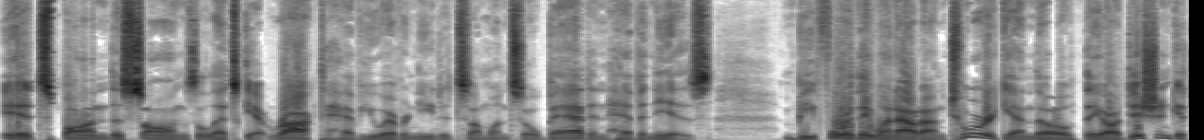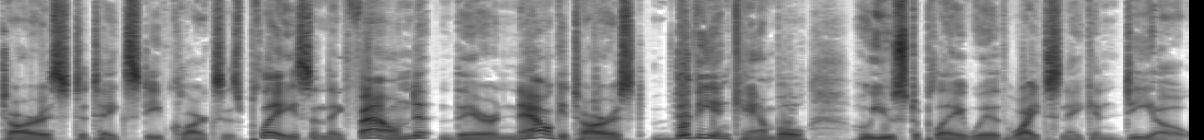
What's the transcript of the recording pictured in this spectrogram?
It spawned the songs Let's Get Rocked, Have You Ever Needed Someone So Bad, and Heaven Is. Before they went out on tour again, though, they auditioned guitarists to take Steve Clark's place, and they found their now guitarist Vivian Campbell, who used to play with Whitesnake and Dio.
